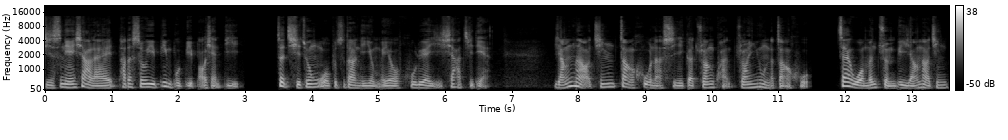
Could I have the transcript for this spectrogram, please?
几十年下来，它的收益并不比保险低。这其中，我不知道你有没有忽略以下几点：养老金账户呢是一个专款专用的账户，在我们准备养老金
